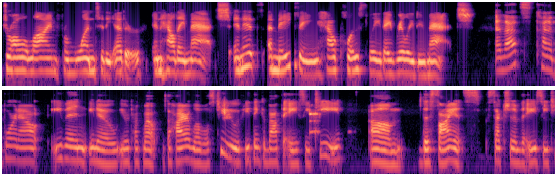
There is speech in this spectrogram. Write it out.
draw a line from one to the other and how they match. And it's amazing how closely they really do match and that's kind of borne out even you know you were talking about the higher levels too if you think about the act um, the science section of the act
